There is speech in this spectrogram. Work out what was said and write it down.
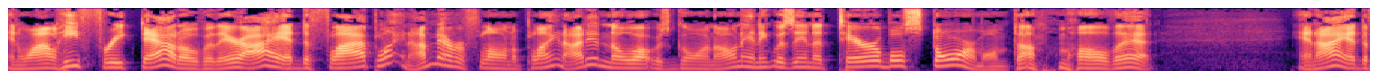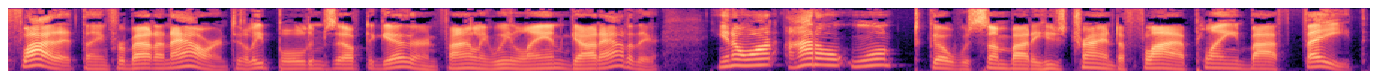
And while he freaked out over there, I had to fly a plane. I've never flown a plane. I didn't know what was going on, and it was in a terrible storm on top of all that. And I had to fly that thing for about an hour until he pulled himself together, and finally we land, got out of there. You know what? I don't want to go with somebody who's trying to fly a plane by faith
